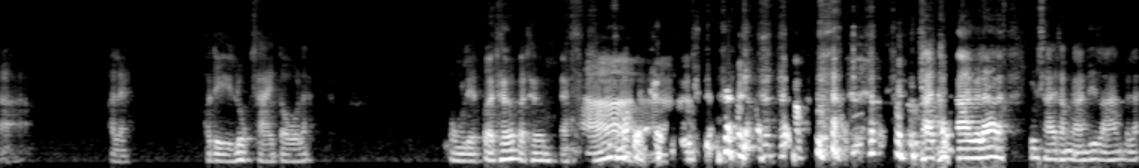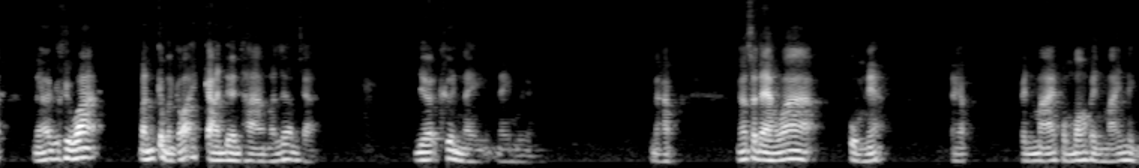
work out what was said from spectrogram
อ่าอะไร พอดีลูกชายโตแล้วโรงเรียนเปิดเทอมเปิดเทอมนะมาเปิดเทอมลูกชายทำงานไปแล้ว ลูกชายทำงานที่ร้านไปแล้วนะก็คือว่ามันก็เหมือนกับว่าการเดินทางมันเริ่มจะ เยอะขึ้นในในเมืองนะครับนั่นแสดงว่ากลุ่มเนี้ยนะครับ เป็นไม้ผมมองเป็นไม้หนึ่ง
